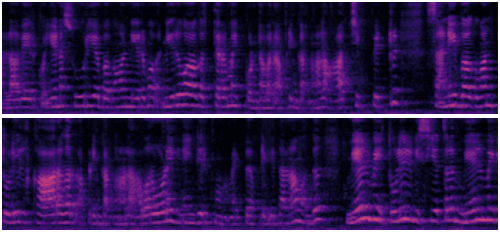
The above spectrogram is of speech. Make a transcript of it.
நல்லாவே இருக்கும். ஏன்னா சூரிய பகவான் நிர்வா நிர்வாக திறமை கொண்டவர் அப்படிங்கிறதுனால ஆட்சி பெற்று சனி பகவான் தொழில் காரகர் அப்படிங்கிறதுனால அவரோட இணைந்திருக்கும் அமைப்பு அப்படி. இதெல்லாம் வந்து மேல்மை தொழில் விஷயத்தில் மேல்மை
